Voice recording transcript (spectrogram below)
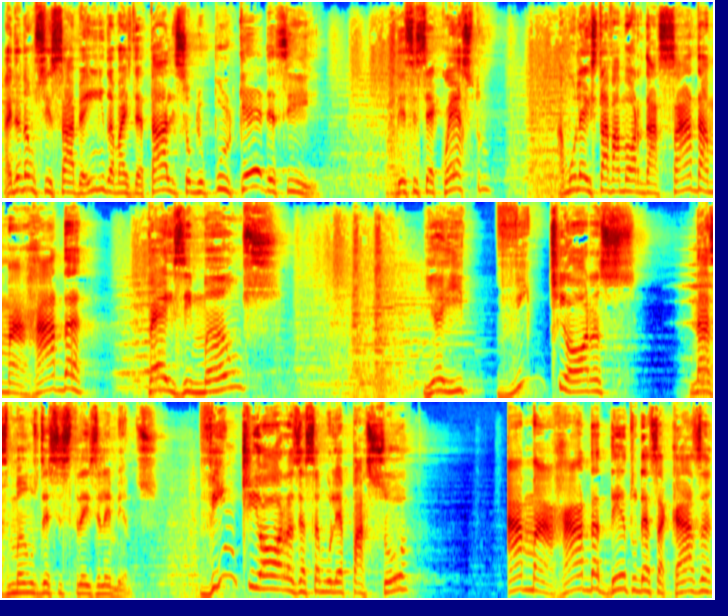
Ainda não se sabe ainda mais detalhes sobre o porquê desse desse sequestro. A mulher estava amordaçada, amarrada, pés e mãos. E aí, 20 horas nas mãos desses três elementos. 20 horas essa mulher passou amarrada dentro dessa casa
